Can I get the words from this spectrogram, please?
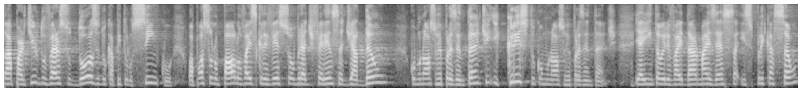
A partir do verso 12 do capítulo 5, o apóstolo Paulo vai escrever sobre a diferença de Adão como nosso representante e Cristo como nosso representante. E aí então ele vai dar mais essa explicação.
